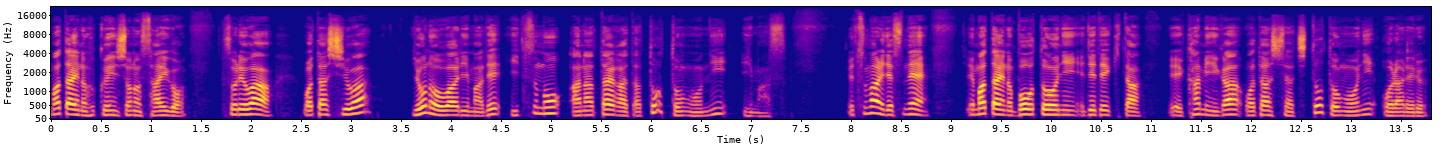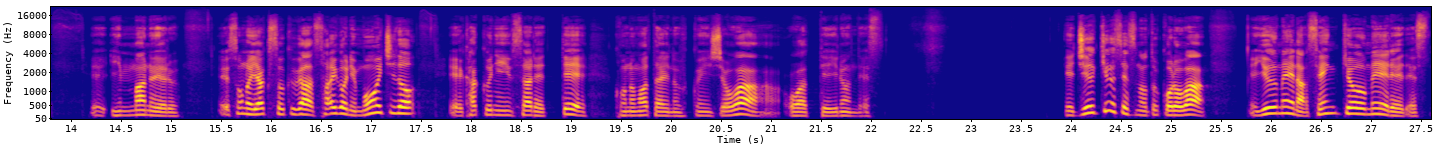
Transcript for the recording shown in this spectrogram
マタイの福音書の最後。それは私は世の終わりまでいつもあなた方と共にいます。つまりですねマタイの冒頭に出てきた神が私たちと共におられる。インマヌエル。その約束が最後にもう一度確認されてこのマタイの福音書は終わっているんです。19節のところは有名な宣教命令です。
